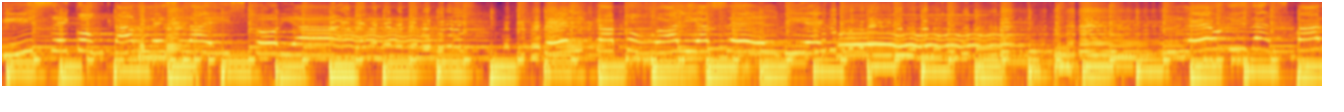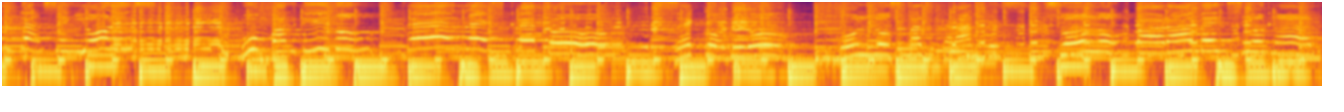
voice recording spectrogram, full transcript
Quise contarles la historia capo alias el viejo. Leonidas Vargas, señores, un bandido de respeto, se codió con los más grandes, solo para mencionar,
